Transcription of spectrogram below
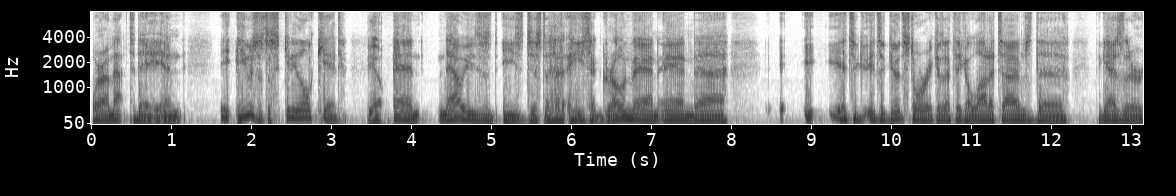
where I'm at today. And he was just a skinny little kid. Yep. And now he's, he's just a, he's a grown man. And, uh, it, it's a, it's a good story because I think a lot of times the, the guys that are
